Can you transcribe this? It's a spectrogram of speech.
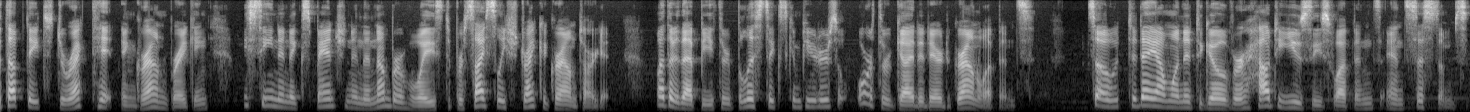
With updates direct hit and groundbreaking, we've seen an expansion in the number of ways to precisely strike a ground target, whether that be through ballistics computers or through guided air-to-ground weapons. So today I wanted to go over how to use these weapons and systems.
